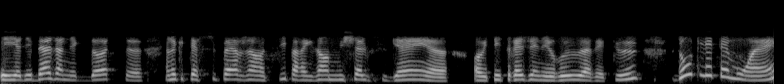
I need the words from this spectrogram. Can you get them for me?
Et il y a des belles anecdotes. Euh, Il y en a qui étaient super gentils. Par exemple, Michel Fugain euh, a été très généreux avec eux. D'autres l'étaient moins.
